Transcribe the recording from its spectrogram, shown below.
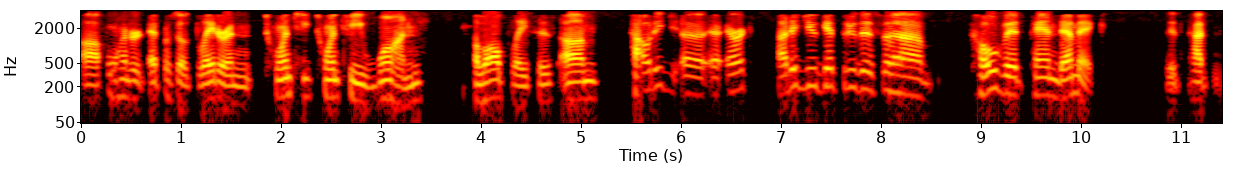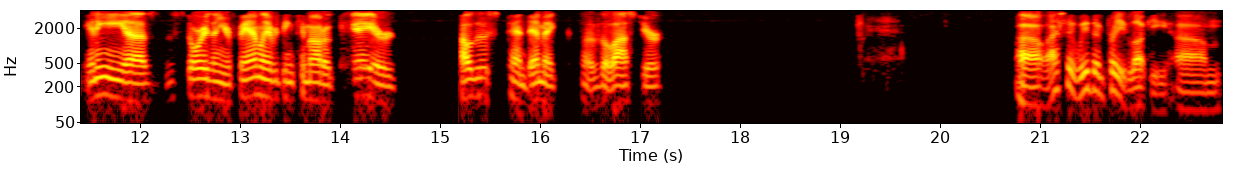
uh, 400 episodes later in 2021, of all places. Um, how did you, uh, Eric? How did you get through this uh, COVID pandemic? Did, had any uh, stories on your family? Everything came out okay, or how's this pandemic of the last year? Uh, actually, we've been pretty lucky. Um,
